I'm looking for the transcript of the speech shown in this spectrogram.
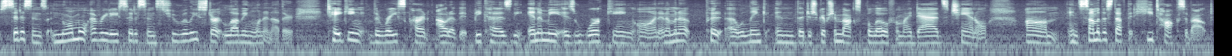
citizens, normal everyday citizens, to really start loving one another, taking the race card out of it because the enemy is working on, and I'm going to put a link in the description box below for my dad's channel um, and some of the stuff that he talks about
